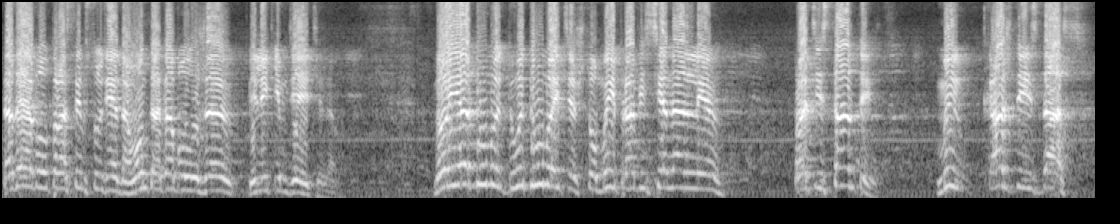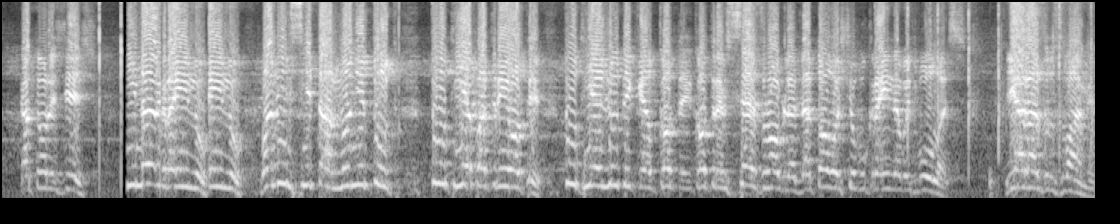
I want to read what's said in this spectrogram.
Тогда я был простым студентом, он тогда был уже великим деятелем. Но я думаю, вы думаете, что мы профессиональные протестанты, мы, каждый из нас, который здесь, і на Україну, Україну, вони всі там, але не тут. Тут є патріоти, тут є люди, котрі, котрі все зроблять для того, щоб Україна відбулась. Я разом з вами.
